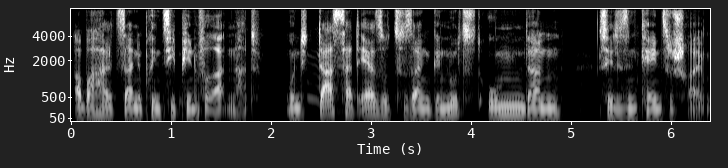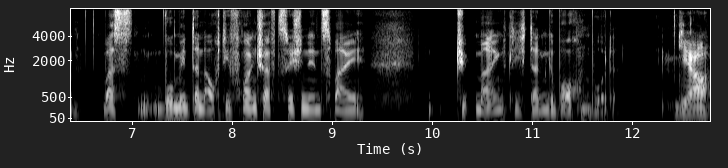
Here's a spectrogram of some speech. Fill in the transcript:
aber halt seine Prinzipien verraten hat. Und das hat er sozusagen genutzt, um dann Citizen Kane zu schreiben, was, womit dann auch die Freundschaft zwischen den zwei Typen eigentlich dann gebrochen wurde. Ja,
